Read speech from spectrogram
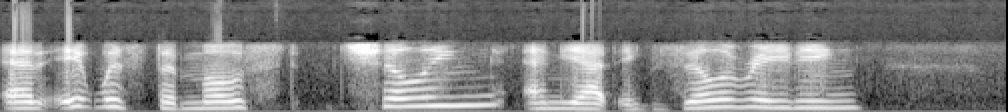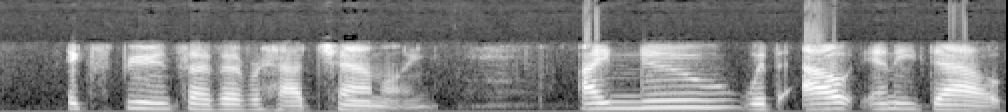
and it was the most chilling and yet exhilarating experience I've ever had channeling. I knew without any doubt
